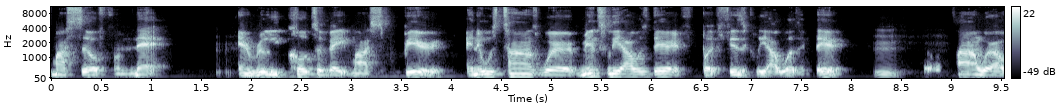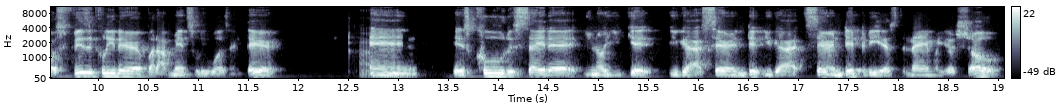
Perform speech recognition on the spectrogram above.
myself from that and really cultivate my spirit. And it was times where mentally I was there, but physically I wasn't there. Mm. Time where I was physically there, but I mentally wasn't there. And it's cool to say that you know you get you got serendip you got serendipity as the name of your show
